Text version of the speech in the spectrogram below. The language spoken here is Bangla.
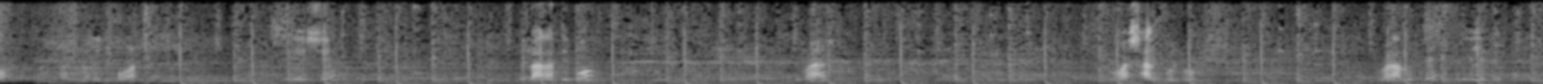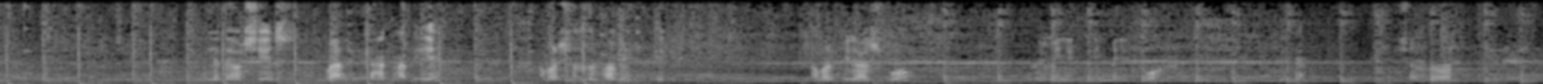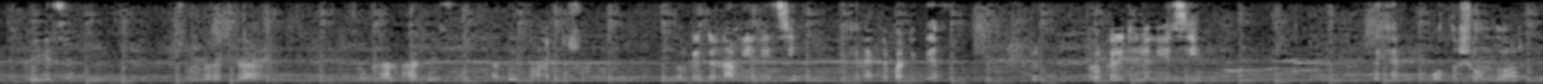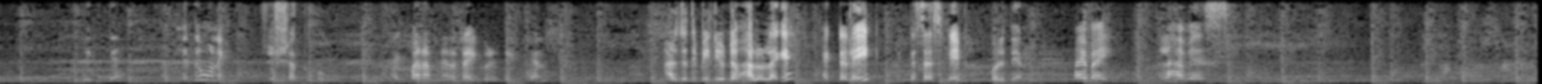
পাঁচ মিনিট পর। ফিরে এসে লাড়া দেব। এবার ধোয়া শাকগুলো এবার আলুতে ঢেলে দেব। ঢেলে দেওয়া শেষ। এবার ঢাকনা দিয়ে আবার সুন্দরভাবে ঢেকে দেব। আবার ফিরে আসব দুই মিনিট, তিন মিনিট পর। গেছে। সুন্দর একটা সুঘ্রাণ ভাত হয়েছে, আর দেখতে অনেকটা সুন্দর। তরকারিটা নামিয়ে নিয়েছি। দেখেন একটা বাটিতে তরকারি ঢেলে নিয়েছি। দেখেন কত সুন্দর দেখতে খেতেও অনেক সুস্বাদু। একবার আপনারা ট্রাই করে দেখবেন। আর যদি ভিডিওটা ভালো লাগে, একটা লাইক একটা সাবস্ক্রাইব করে দেন। বাই বাই আল্লাহ হাফেজ।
